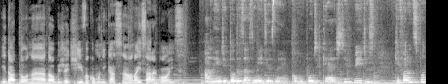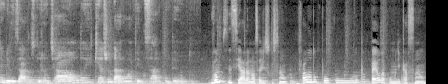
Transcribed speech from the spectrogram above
e da dona da Objetiva Comunicação, Naissara Góes. Além de todas as mídias, né, como podcast e vídeos que foram disponibilizados durante a aula e que ajudaram a fixar o conteúdo. Vamos iniciar a nossa discussão falando um pouco do papel da comunicação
